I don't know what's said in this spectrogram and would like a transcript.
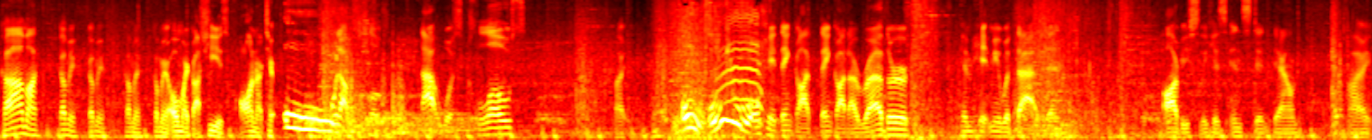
Come on. Come here. Come here. Come here. Come here. Oh my gosh, he is on our tail. Oh, that was close. That was close. All right. Oh, oh, okay. Thank God. Thank God. I'd rather him hit me with that than obviously his instant down. All right,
